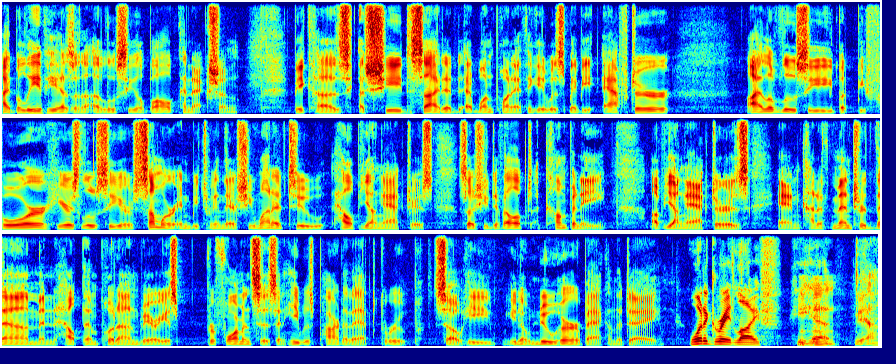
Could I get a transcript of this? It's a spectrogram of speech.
I believe he has a, a Lucille Ball connection because uh, she decided at one point, I think it was maybe after I Love Lucy, but before Here's Lucy, or somewhere in between there, she wanted to help young actors. So she developed a company of young actors and kind of mentored them and helped them put on various performances. And he was part of that group. So he, you know, knew her back in the day. What a great life he mm-hmm. had. Yeah.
